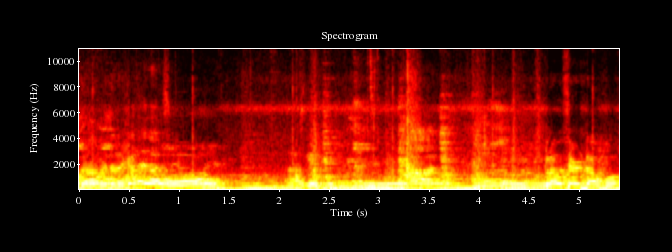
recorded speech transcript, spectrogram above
Grabe talaga. Kaya Okay. Closer daw po.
